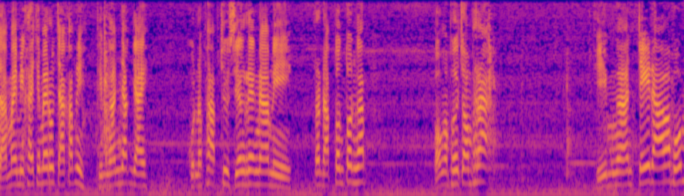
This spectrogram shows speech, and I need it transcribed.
จะไม่มีใครที่ไม่รู้จักครับนี่ทีมงานยักษ์ใหญ่ คุณภาพชื่อเสียงเรียงนามนี่ ระดับต้นๆครับ ของอำเภอจอมพระ ทีมงานเจดาวครับผม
